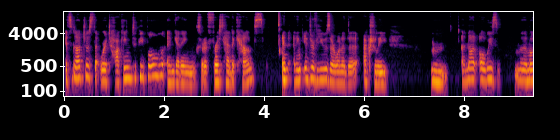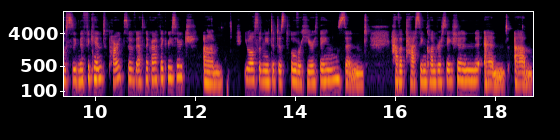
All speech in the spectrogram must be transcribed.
It's not just that we're talking to people and getting sort of firsthand accounts. And I think interviews are one of the actually um, not always the most significant parts of ethnographic research. Um, you also need to just overhear things and have a passing conversation and um,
